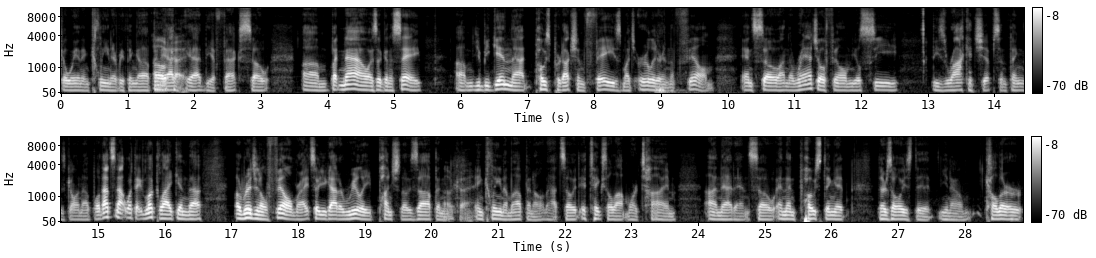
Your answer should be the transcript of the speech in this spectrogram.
go in and clean everything up and add, Okay. add the effects. So, um, but now, as I'm going to say, um, you begin that post production phase much earlier in the film. And so on the Rancho film, you'll see these rocket ships and things going up. Well, that's not what they look like in the original film, right? So you got to really punch those up and Okay. and clean them up and all that. So it, it takes a lot more time on that end. So and then posting it, there's always the you know color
